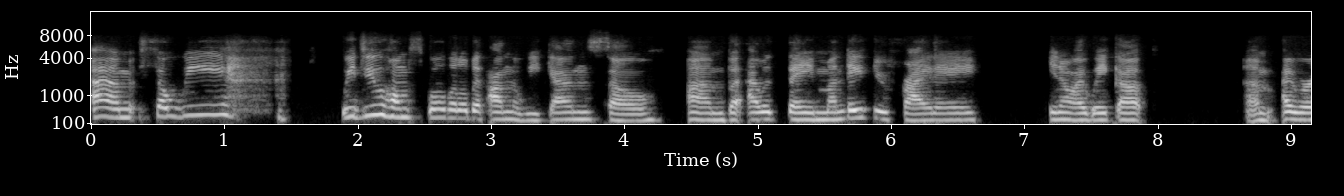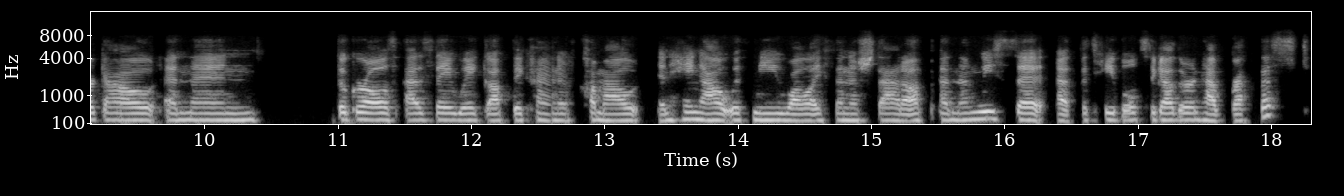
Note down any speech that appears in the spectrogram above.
Um, so we we do homeschool a little bit on the weekends. So, um, but I would say Monday through Friday, you know, I wake up, um, I work out, and then the girls, as they wake up, they kind of come out and hang out with me while I finish that up, and then we sit at the table together and have breakfast.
